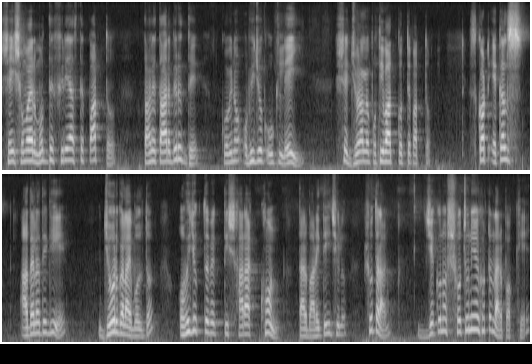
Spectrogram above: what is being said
সেই সময়ের মধ্যে ফিরে আসতে পারত, তাহলে তার বিরুদ্ধে কোনো অভিযোগ উঠলেই সে জোরালো প্রতিবাদ করতে পারত। স্কট একলস আদালতে গিয়ে জোর গলায় বলতো, অভিযুক্ত ব্যক্তি সারাক্ষণ তার বাড়িতেই ছিল। সুতরাং যে কোনো শোচনীয় ঘটনার পক্ষে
